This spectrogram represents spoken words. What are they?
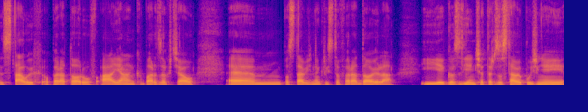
y, stałych operatorów, a Young bardzo chciał postawić na Christophera Doyle'a. I jego zdjęcia też zostały później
